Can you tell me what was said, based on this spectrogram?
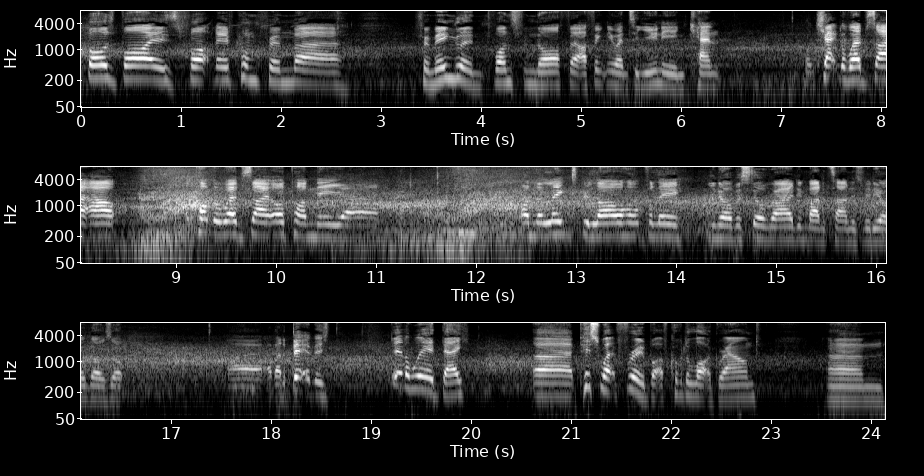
those boys, fuck, they've come from uh, from England. One's from Norfolk. I think they went to uni in Kent. But check the website out pop the website up on the uh, on the links below. Hopefully, you know we're still riding by the time this video goes up. Uh, I've had a bit of a bit of a weird day. Uh, piss wet through, but I've covered a lot of ground. Um,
